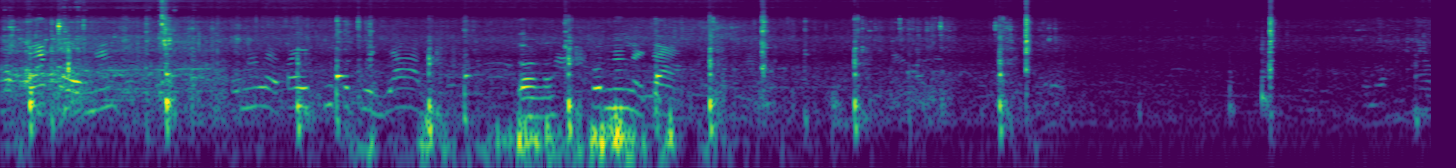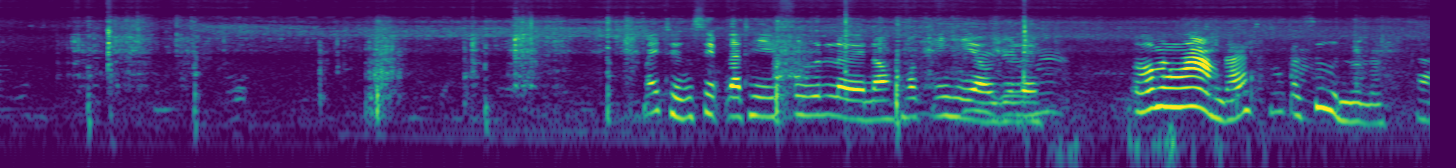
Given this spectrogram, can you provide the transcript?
เอาแป๊บก่อนนะตรงนั้นแหละไปที่กระปุกญาติ ตอนนั้น ต้นนั่นแหละจ้ะ ไม่ ถึงสิบนาทีฟื้นเลยเนาะเมื่อกี้เหี่ยวอยู่เลย เออมันงามได้มันก็ซื่นเลยนะค่ะ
